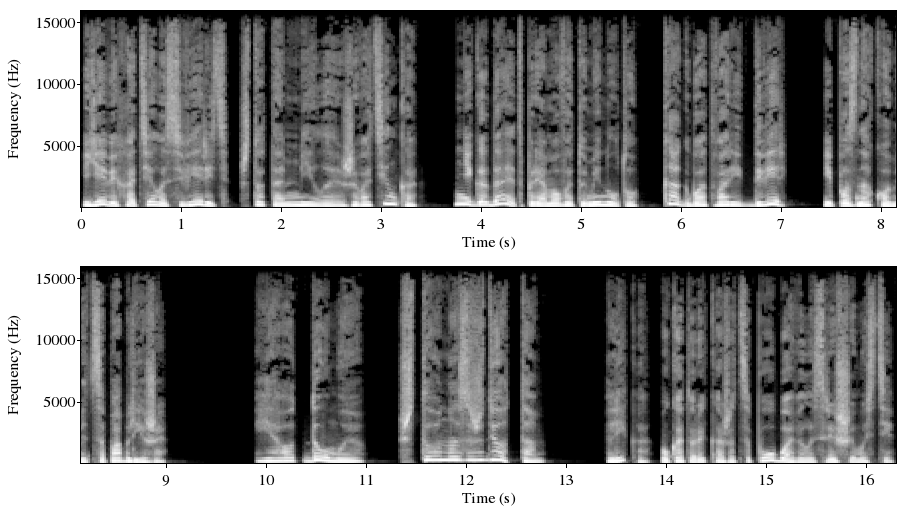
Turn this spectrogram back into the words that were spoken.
Еве хотелось верить, что та милая животинка не гадает прямо в эту минуту, как бы отворить дверь и познакомиться поближе. «Я вот думаю, что нас ждет там?» Лика, у которой, кажется, поубавилась решимости,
